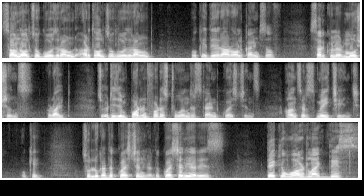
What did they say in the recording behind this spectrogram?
sun also goes round, earth also goes round. Okay? There are all kinds of circular motions, right? So, it is important for us to understand questions, answers may change. Okay? So, look at the question here. The question here is take a word like this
